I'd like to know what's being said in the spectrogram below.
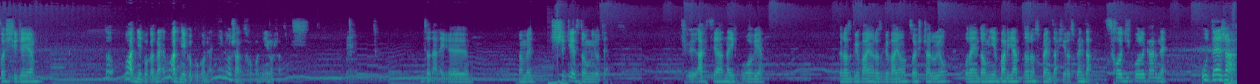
Coś się dzieje. No, ładnie pokonałem, ładnie go pokonałem. Nie miał szans, chłopak, nie miał szans. Co dalej? Yy, mamy 30 minutę. Yy, Akcja na ich połowie. Rozgrywają, rozgrywają, coś czarują. Podają do mnie, wariato rozpędza się, rozpędza. Schodzi w pole karne. Uderza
